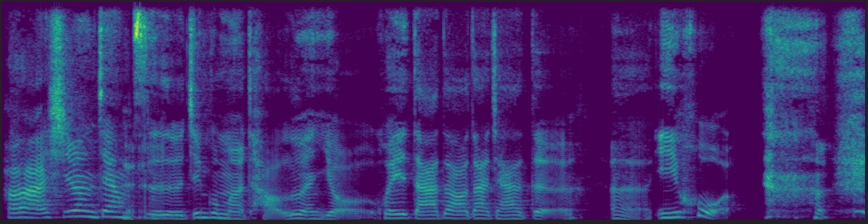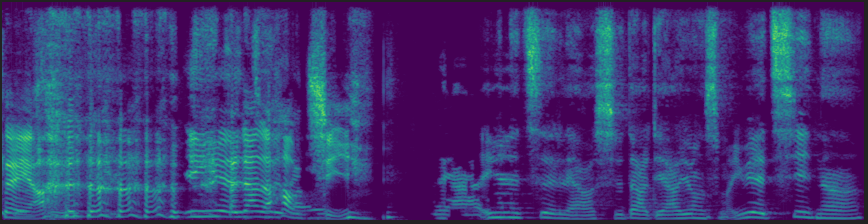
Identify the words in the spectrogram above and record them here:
好啦，希望这样子经过我们的讨论，有回答到大家的呃疑惑。对呀、啊，音乐大家的好奇。对呀、啊，音乐治疗师到底要用什么乐器呢？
